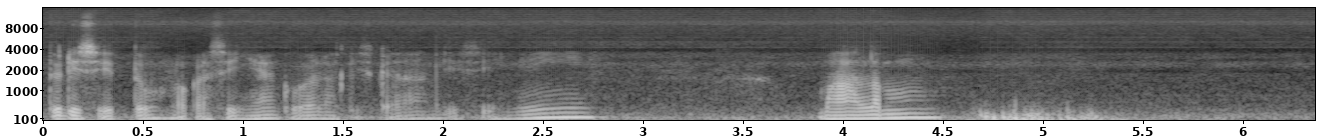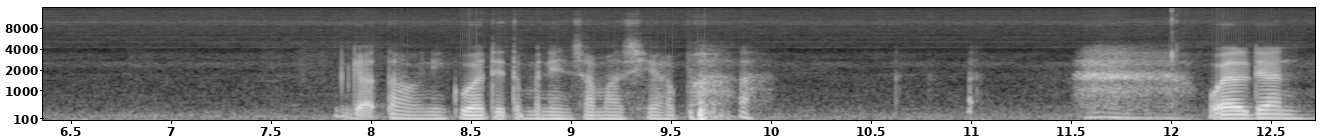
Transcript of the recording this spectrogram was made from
Itu di situ lokasinya gue lagi sekarang di sini. Malam nggak tahu nih gue ditemenin sama siapa. Well done.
